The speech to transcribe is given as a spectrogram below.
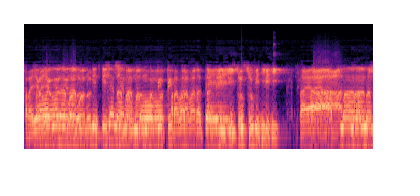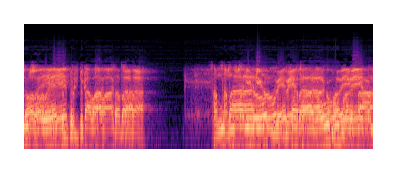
ప్రయోజనమనుద్దిశ్య న మందోపి ప్రవర్తతే ఇది సూక్తిः తయా ఆత్మానం శోభయేత్ దుష్టవాక్ సదా సంసారిణో ద్వేషరాగౌ భవేతాం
